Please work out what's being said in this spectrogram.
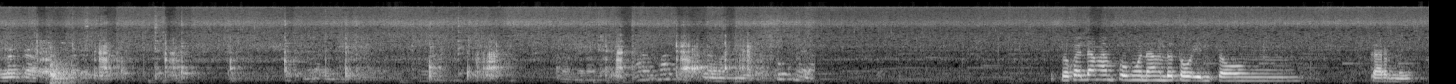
Alang ka. So, kailangan po muna ang lutuin tong karne.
